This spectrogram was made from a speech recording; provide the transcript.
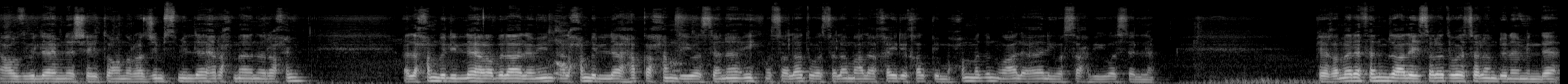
Euzu billahi mineşşeytanirracim. Bismillahirrahmanirrahim. Elhamdülillahi rabbil alamin. Elhamdülillahi hakka hamdi ve senaih ve salatu ve selamu ala hayri halqi Muhammedin ve ala alihi ve sahbihi ve sellem. Peygamber Efendimiz Aleyhisselatü Vesselam döneminde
